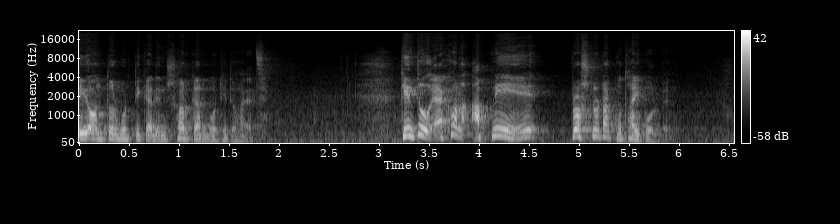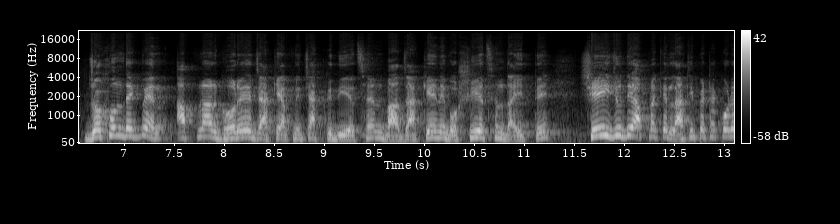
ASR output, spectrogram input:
এই অন্তর্বর্তীকালীন সরকার গঠিত হয়েছে। কিন্তু এখন আপনি প্রশ্নটা কোথায় করবেন? যখন দেখবেন আপনার ঘরে যাকে আপনি চাকরি দিয়েছেন বা যাকে এনে বসিয়েছেন দায়িত্বে, সেই যদি আপনাকে লাঠিপেটা করে,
